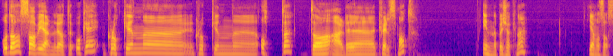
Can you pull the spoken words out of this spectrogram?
Og da sa vi gjerne det at ok, klokken, eh, klokken eh, åtte, da er det kveldsmat inne på kjøkkenet hjemme hos oss.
